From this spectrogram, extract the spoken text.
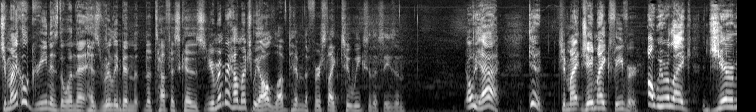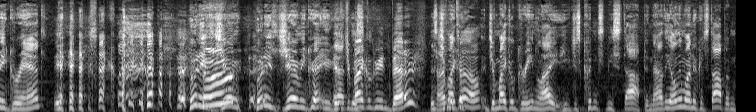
JaMychal Green is the one that has really been the, the toughest because you remember how much we all loved him the first like two weeks of the season. Oh yeah, dude. J. J. Mike Fever. Oh, we were like Jerami Grant. Yeah, exactly. Who needs Jer- who needs Jerami Grant? You Is got this- JaMychal Green better? This Time will tell. Jermichael, Jermichael Green light. He just couldn't be stopped, and now the only one who can stop him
